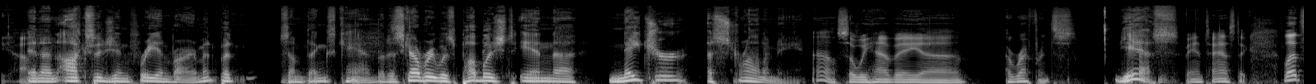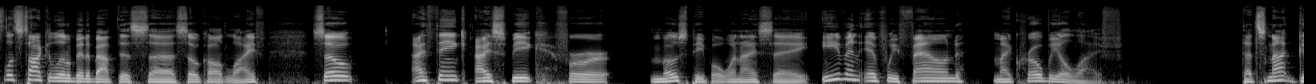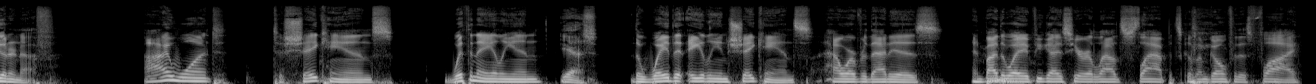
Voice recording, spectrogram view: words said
Yeah. in an oxygen free environment, but some things can. The discovery was published in uh, Nature Astronomy. Oh, so we have a uh, a reference. Yes. Fantastic. Let's let's talk a little bit about this uh, so-called life. So, I think I speak for most people when I say even if we found microbial life, that's not good enough. I want to shake hands with an alien Yes. the way that aliens shake hands, however that is. And by the hmm. way, if you guys hear a loud slap, it's because I'm going for this fly.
